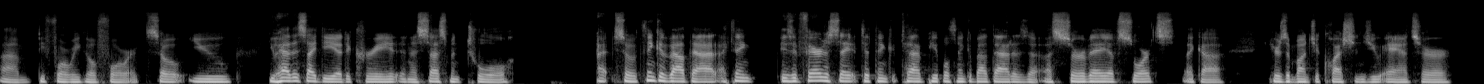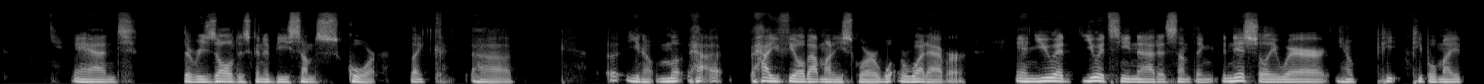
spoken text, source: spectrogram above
um, before we go forward. So you you had this idea to create an assessment tool. Uh, so think about that. I think is it fair to say to think to have people think about that as a, a survey of sorts, like a here's a bunch of questions you answer, and the result is going to be some score like uh, uh, Uh, you know mo- how, how you feel about money score or, wh- or, whatever. And you had you had seen that as something initially where you know pe- people might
